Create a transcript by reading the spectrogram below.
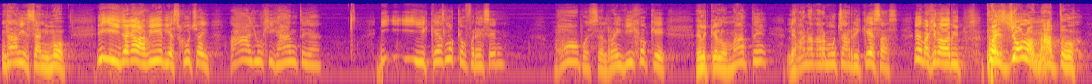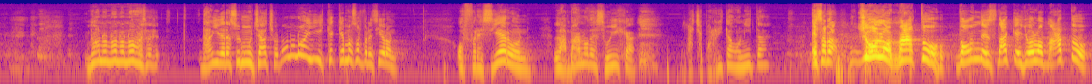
Nadie se animó. Y, llega David y escucha y, ah, hay un gigante ya. ¿Y, qué es lo que ofrecen? No, pues el rey dijo que el que lo mate le van a dar muchas riquezas. Me imagino a David, pues yo lo mato. No, no, no, no, no. David eres un muchacho. No, no, no. ¿Y qué, más ofrecieron? Ofrecieron la mano de su hija, la chaparrita bonita. Esa, yo lo mato. ¿Dónde está que yo lo mato?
